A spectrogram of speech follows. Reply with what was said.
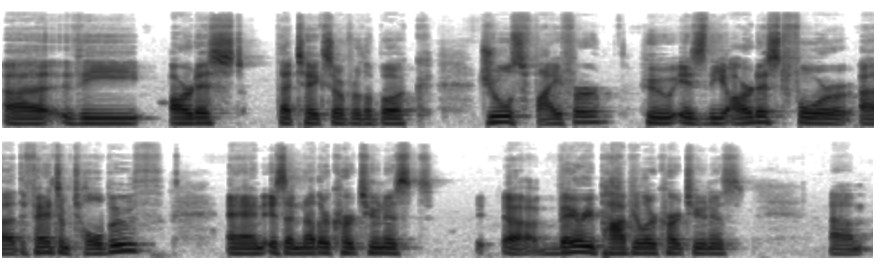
uh, the artist that takes over the book. Jules Feiffer, who is the artist for uh, the Phantom Tollbooth, and is another cartoonist, uh, very popular cartoonist, um,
